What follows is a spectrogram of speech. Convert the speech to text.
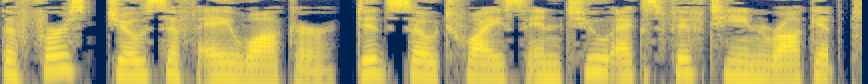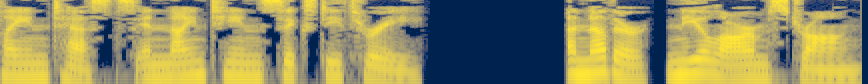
The first, Joseph A. Walker, did so twice in two X-15 rocket plane tests in 1963. Another, Neil Armstrong,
